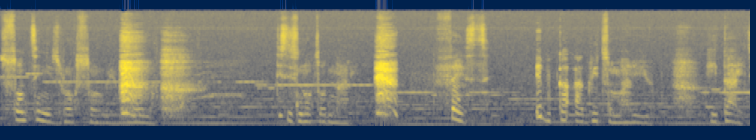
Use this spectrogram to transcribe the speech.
something is wrong somewhere. This is not ordinary. First, Ebuka agreed to marry you. He died.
